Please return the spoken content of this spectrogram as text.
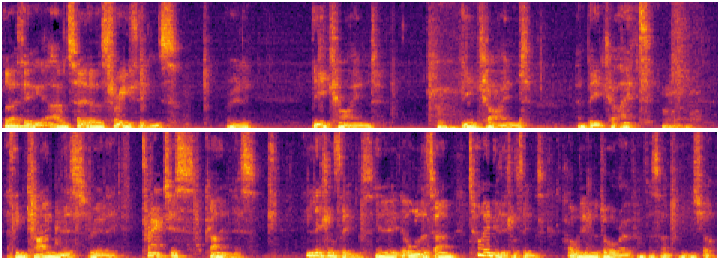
but I think I would say there are three things, really: be kind, be kind, and be kind. I think kindness really practice kindness, little things. You know, all the time, tiny little things. Holding the door open for somebody in the shop,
